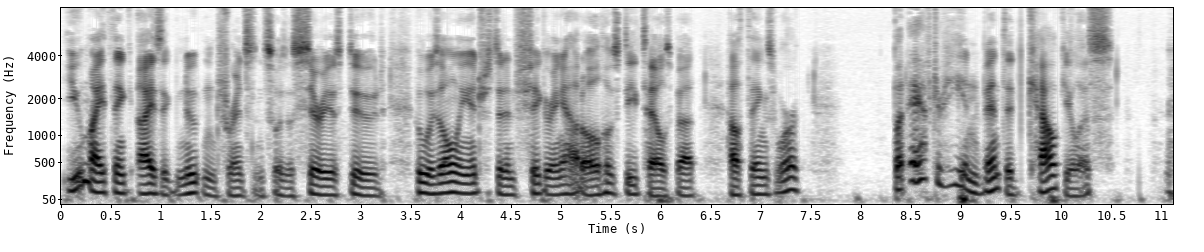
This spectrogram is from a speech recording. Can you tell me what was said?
you might think Isaac Newton, for instance, was a serious dude who was only interested in figuring out all those details about how things worked. But after he invented calculus,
